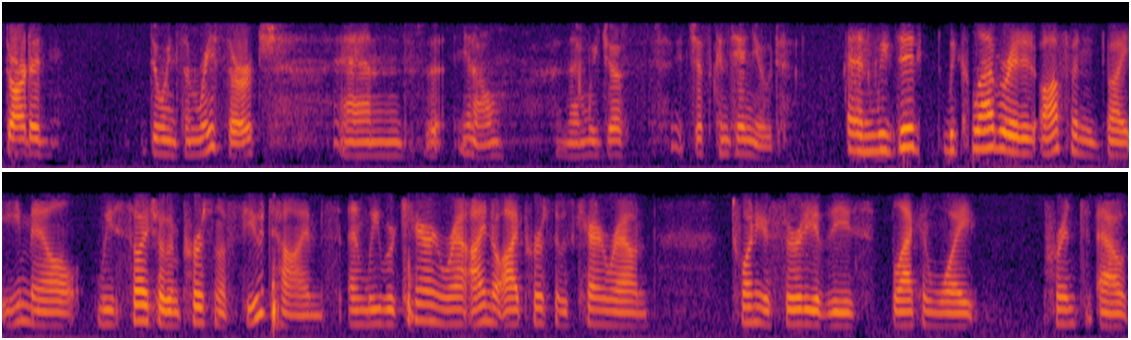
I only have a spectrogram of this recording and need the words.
started doing some research, and you know, and then we just, it just continued. And we did we collaborated often by email. We saw each other in person a few times and we were carrying around I know I personally was carrying around 20 or 30 of these black and white printouts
